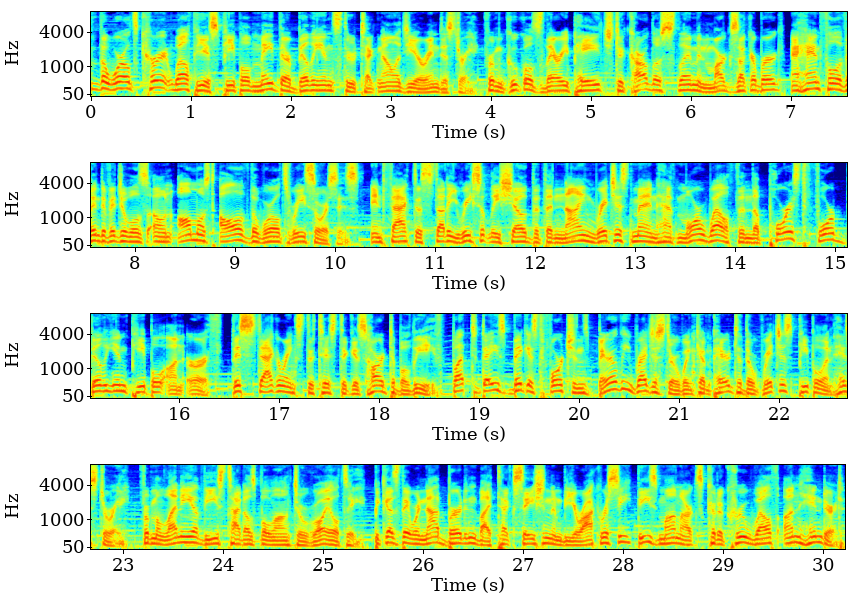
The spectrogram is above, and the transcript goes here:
of the world's current wealthiest people made their billions through technology or industry. From Google's Larry Page to Carlos Slim and Mark Zuckerberg, a handful of individuals own almost all of the world's resources. In fact, a study recently showed that the nine richest men have more wealth than the poorest 4 billion people on Earth. This staggering statistic is hard to believe, but today's biggest fortunes barely register when compared to the richest people in history. For millennia, these titles belonged to royalty. Because they were not burdened by taxation and bureaucracy, these monarchs could accrue wealth unhindered.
